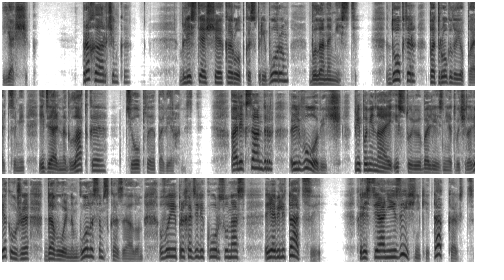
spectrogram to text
ящик. Прохарченко. Блестящая коробка с прибором была на месте. Доктор потрогал ее пальцами. Идеально гладкая, теплая поверхность. Александр Львович, припоминая историю болезни этого человека, уже довольным голосом сказал он, «Вы проходили курс у нас реабилитации. Христиане-язычники, так кажется?»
